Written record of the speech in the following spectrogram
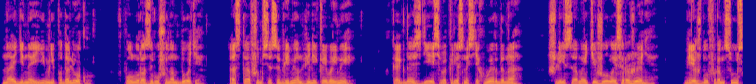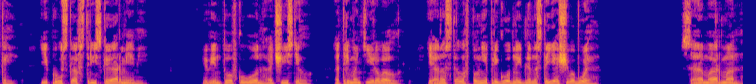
найденная им неподалеку, в полуразрушенном доте, оставшемся со времен Великой войны, когда здесь, в окрестностях Вердена, шли самые тяжелые сражения между французской и прусско-австрийской армиями. Винтовку он очистил, отремонтировал, и она стала вполне пригодной для настоящего боя. Сам Арман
